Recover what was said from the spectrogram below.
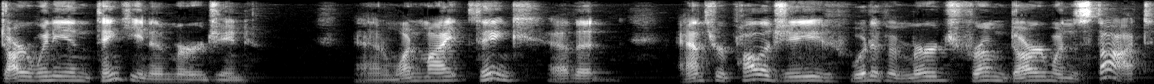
Darwinian thinking emerging. And one might think uh, that anthropology would have emerged from Darwin's thought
